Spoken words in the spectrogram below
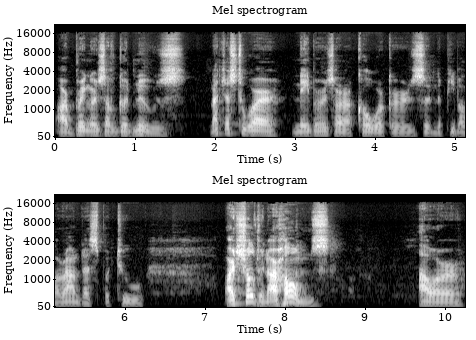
are bringers of good news, not just to our neighbors or our coworkers and the people around us, but to our children, our homes, our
